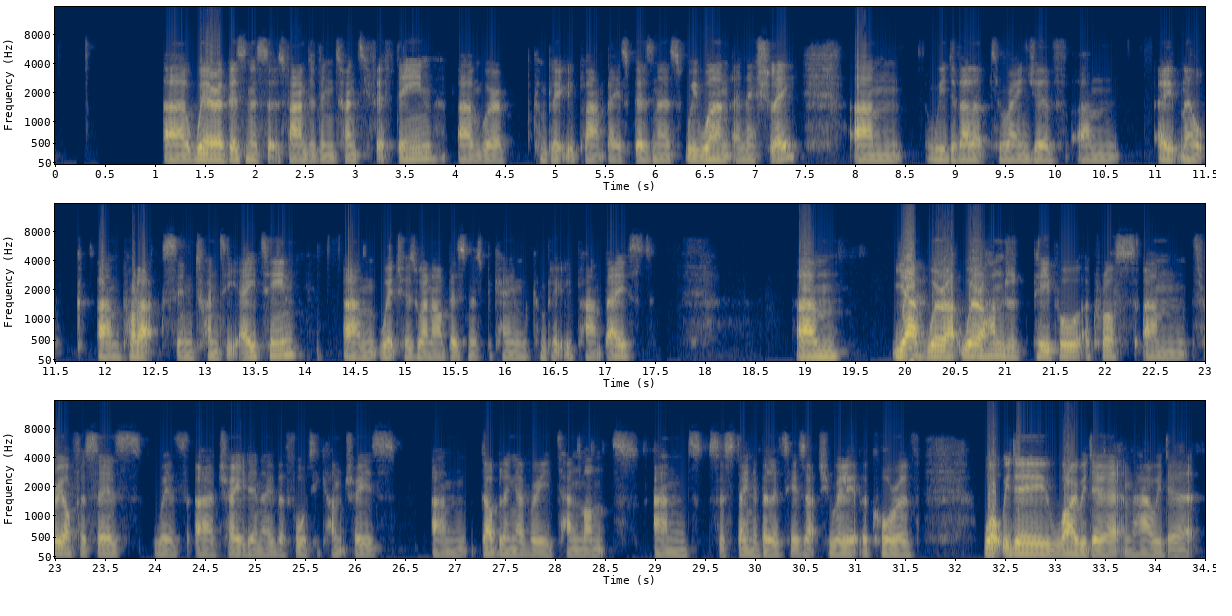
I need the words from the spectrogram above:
uh, we're a business that was founded in 2015. Um, we're a completely plant-based business. We weren't initially. Um, we developed a range of um, oat milk um, products in 2018, um, which is when our business became completely plant-based. Um, yeah, we're we're 100 people across three offices with uh, trade in over 40 countries um, doubling every 10 months and sustainability is actually really at the core of what we do, why we do it, and how we do it.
